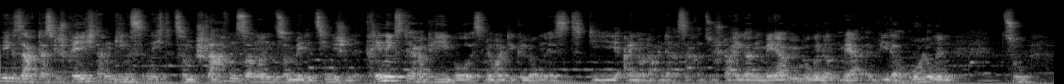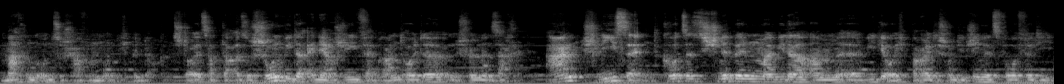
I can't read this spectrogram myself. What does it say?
wie gesagt, das Gespräch, dann ging es nicht zum Schlafen, sondern zur medizinischen Trainingstherapie, wo es mir heute gelungen ist, die eine oder andere Sache zu steigern, mehr Übungen und mehr Wiederholungen zu machen und zu schaffen. Und ich bin doch ganz stolz, habe da also schon wieder Energie verbrannt heute. Eine schöne Sache. Anschließend, kurzes Schnippeln mal wieder am äh, Video. Ich bereite schon die Jingles vor für die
